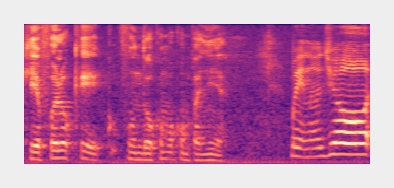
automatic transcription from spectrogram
¿Qué fue lo que fundó como compañía? Bueno, yo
